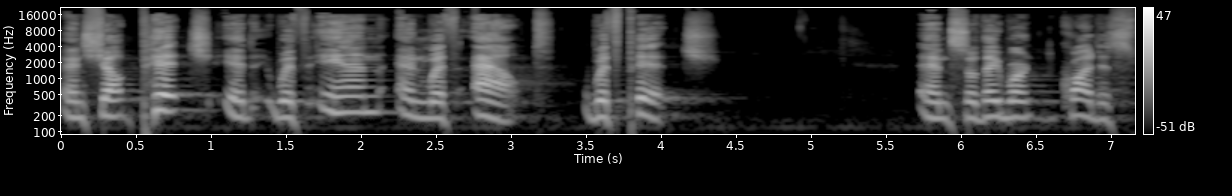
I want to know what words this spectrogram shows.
and shalt pitch it within and without with pitch. And so they weren't quite as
